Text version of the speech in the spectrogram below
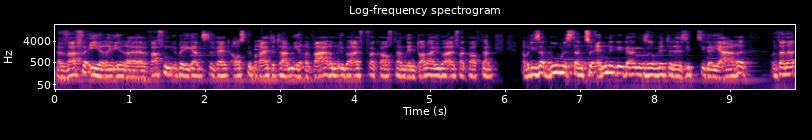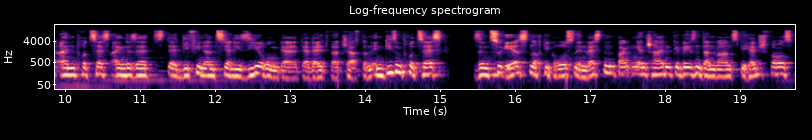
Waffe, ihre, ihre Waffen über die ganze Welt ausgebreitet haben, ihre Waren überall verkauft haben, den Dollar überall verkauft haben. Aber dieser Boom ist dann zu Ende gegangen, so Mitte der 70er Jahre. Und dann hat einen Prozess eingesetzt, der, die Finanzialisierung der, der Weltwirtschaft. Und in diesem Prozess sind zuerst noch die großen Investmentbanken entscheidend gewesen, dann waren es die Hedgefonds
